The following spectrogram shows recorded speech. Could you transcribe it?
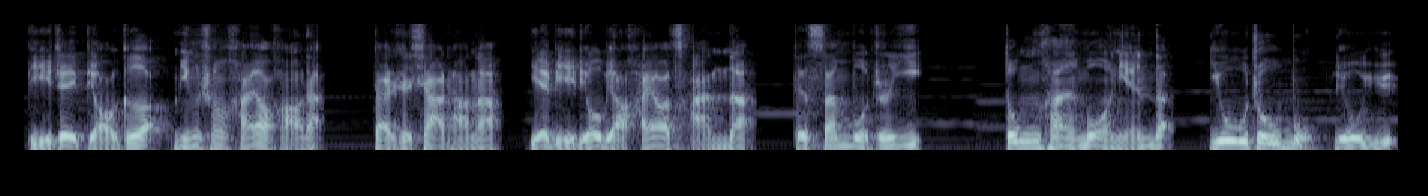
比这表哥名声还要好的，但是下场呢也比刘表还要惨的这三部之一，东汉末年的幽州牧刘虞。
